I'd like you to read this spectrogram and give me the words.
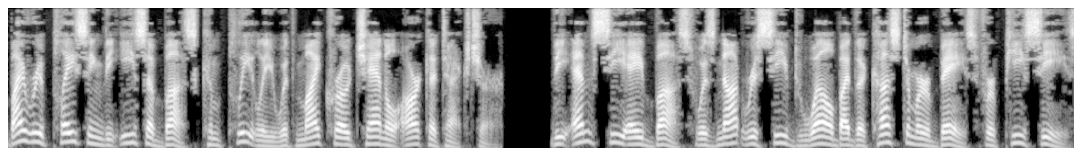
by replacing the ISA bus completely with micro-channel architecture. The MCA bus was not received well by the customer base for PCs,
